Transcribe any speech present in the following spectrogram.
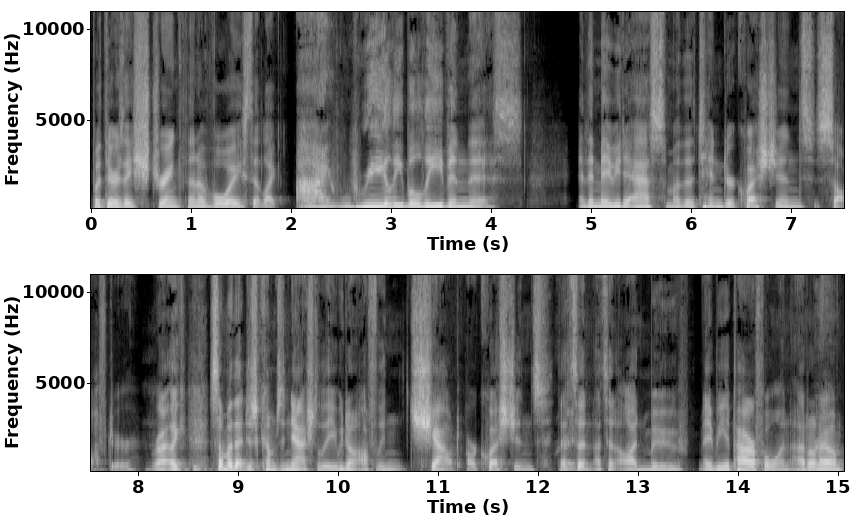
but there's a strength in a voice that like, I really believe in this. And then maybe to ask some of the tender questions softer, right? Like some of that just comes naturally. We don't often shout our questions. That's an that's an odd move. Maybe a powerful one. I don't know.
